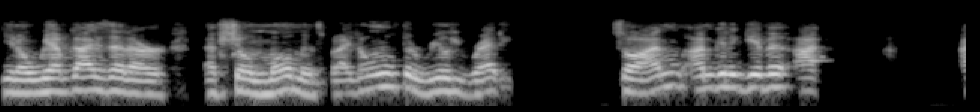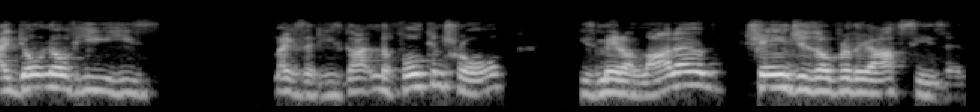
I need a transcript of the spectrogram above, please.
You know, we have guys that are have shown moments, but I don't know if they're really ready. So I'm I'm gonna give it. I I don't know if he he's like I said, he's gotten the full control. He's made a lot of changes over the offseason.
